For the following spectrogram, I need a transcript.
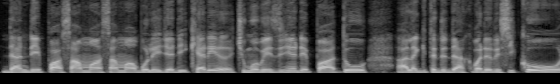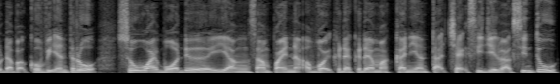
dan depa sama-sama boleh jadi carrier. Cuma bezanya depa tu uh, lagi terdedah kepada risiko dapat covid yang teruk. So why bother yang sampai nak avoid kedai-kedai makan yang tak check sijil vaksin tu?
